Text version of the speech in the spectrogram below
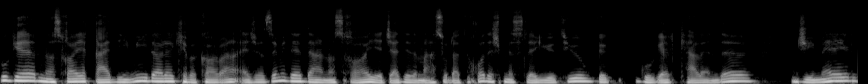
گوگل نسخه های قدیمی داره که به کاربران اجازه میده در نسخه های جدید محصولات خودش مثل یوتیوب، Google Calendar، Gmail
